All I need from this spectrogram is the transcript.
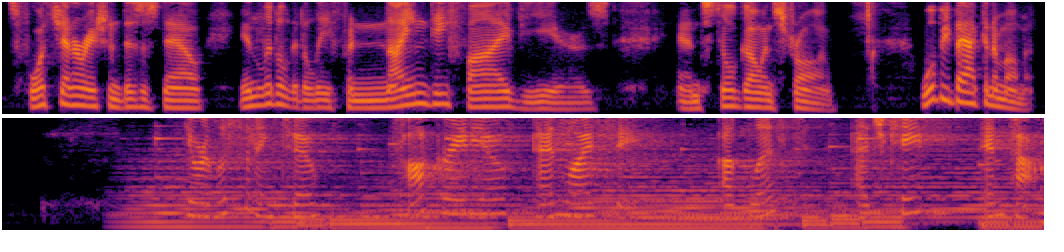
it's fourth generation business now in Little Italy for 95 years and still going strong. We'll be back in a moment. You're listening to Talk Radio NYC. Uplift, educate, empower.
